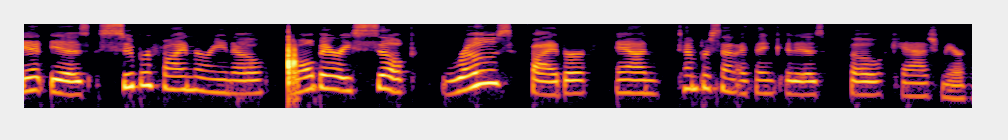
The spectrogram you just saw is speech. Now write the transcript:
It is super fine merino, mulberry silk, rose fiber, and 10% I think it is faux cashmere.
